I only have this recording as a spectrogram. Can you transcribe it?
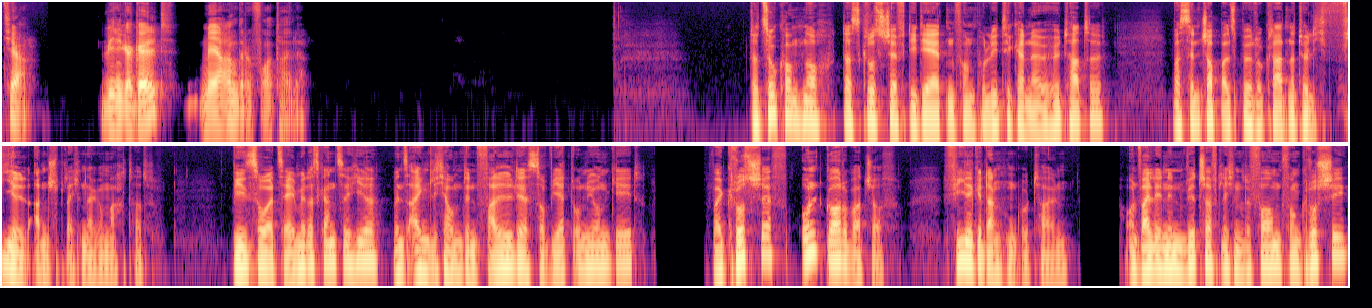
Tja, weniger Geld, mehr andere Vorteile. Dazu kommt noch, dass Khrushchev die Diäten von Politikern erhöht hatte, was den Job als Bürokrat natürlich viel ansprechender gemacht hat. Wieso erzählen wir das Ganze hier, wenn es eigentlich ja um den Fall der Sowjetunion geht? Weil Khrushchev und Gorbatschow viel Gedankengut teilen und weil in den wirtschaftlichen Reformen von Gruschi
